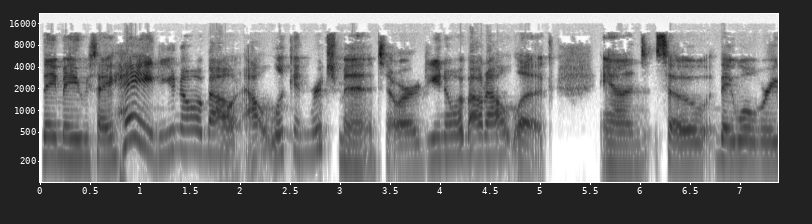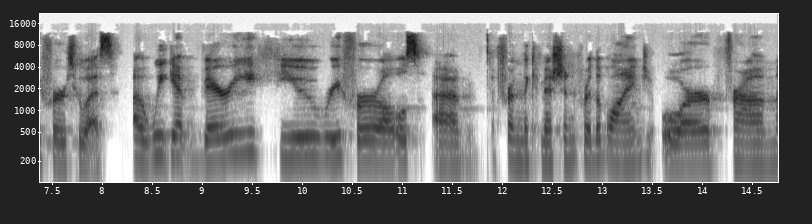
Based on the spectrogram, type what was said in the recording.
They may say, Hey, do you know about Outlook enrichment? Or do you know about Outlook? And so they will refer to us. Uh, we get very few referrals um, from the Commission for the Blind or from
